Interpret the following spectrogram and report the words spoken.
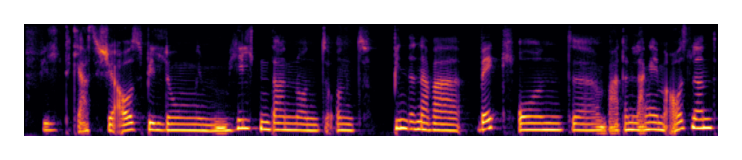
viel die klassische Ausbildung im Hilton dann und, und bin dann aber weg und äh, war dann lange im Ausland.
